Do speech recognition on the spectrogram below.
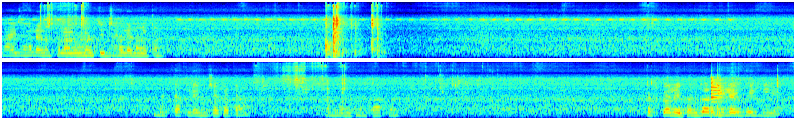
नाही झालं ना पुन्हा मी म्हणते झालं नाही का? मीठ टाकलं ह्याच्यात आता. समजून घेऊन टाकून. फटकलंय पण गरमी लई होईली. आहे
